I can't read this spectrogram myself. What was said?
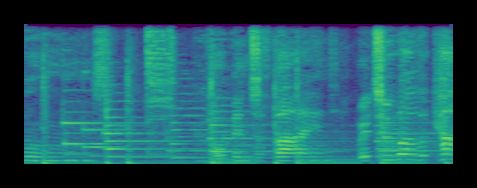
Spoons. Hoping to find we're two of a kind.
